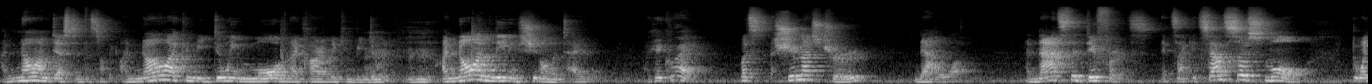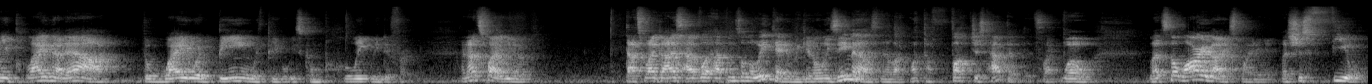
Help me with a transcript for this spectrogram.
I know I'm destined for something. I know I can be doing more than I currently can be mm-hmm. doing. Mm-hmm. I know I'm leaving shit on the table. Okay, great. Let's assume that's true. Now what? And that's the difference. It's like it sounds so small, but when you play that out, the way we're being with people is completely different. And that's why, you know, that's why guys have what happens on the weekend and we get all these emails and they're like, what the fuck just happened? It's like, well, let's not worry about explaining it. Let's just feel it.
